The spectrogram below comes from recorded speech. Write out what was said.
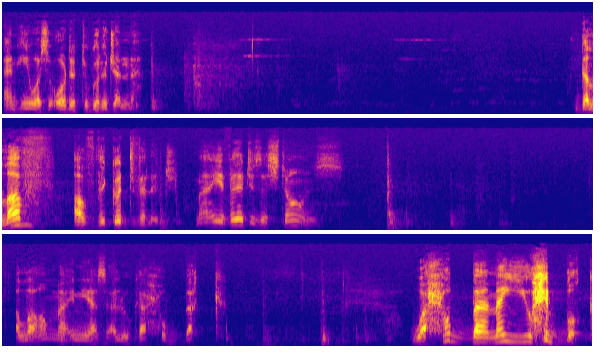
and he was ordered to go to Jannah. The love of the good village. My village is stones. اللهم إني أسألك حبك وحب من يحبك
